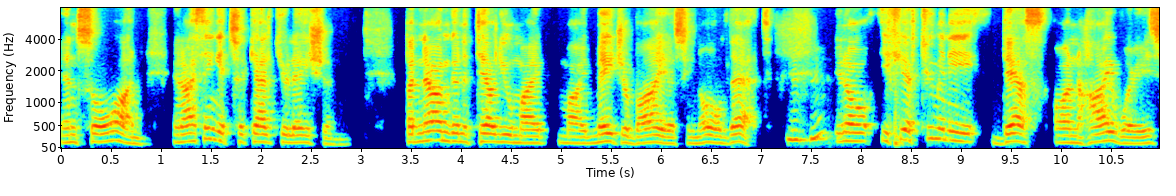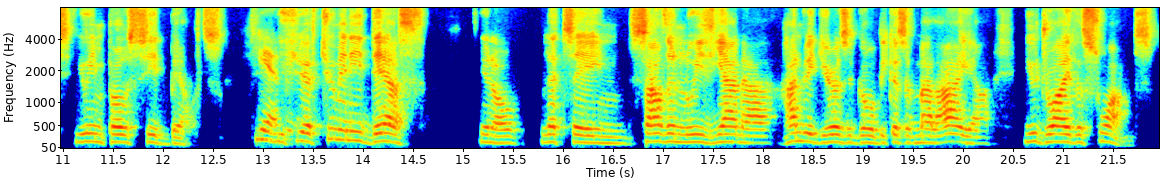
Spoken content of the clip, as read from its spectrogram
and so on. And I think it's a calculation. But now I'm going to tell you my, my major bias in all that. Mm-hmm. You know, if you have too many deaths on highways, you impose seat belts. Yes. If you have too many deaths, you know, let's say in southern Louisiana 100 years ago because of malaria, you dry the swamps.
